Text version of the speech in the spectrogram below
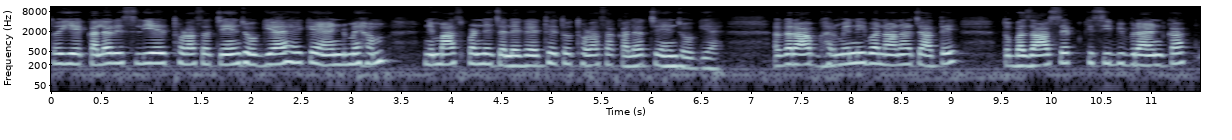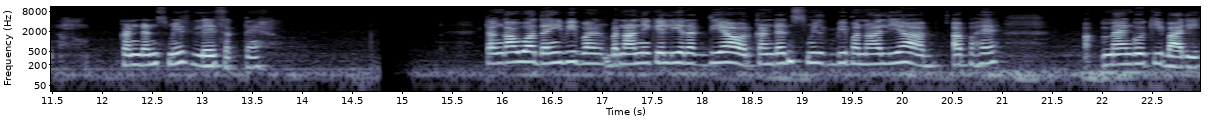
तो ये कलर इसलिए थोड़ा सा चेंज हो गया है कि एंड में हम नमाज़ पढ़ने चले गए थे तो थोड़ा सा कलर चेंज हो गया है। अगर आप घर में नहीं बनाना चाहते तो बाज़ार से किसी भी ब्रांड का कंडेंस मिल्क ले सकते हैं। टंगा हुआ दही भी बनाने के लिए रख दिया और कंडेंस मिल्क भी बना लिया। अब अब है मैंगो की बारी।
